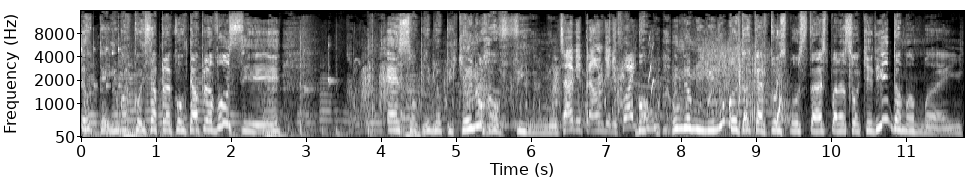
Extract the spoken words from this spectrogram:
eu tenho uma coisa pra contar pra você. é sobre meu pequeno Ralfinho. Sabe pra onde ele foi? Bom, o meu menino manda cartões postais para sua querida mamãe.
